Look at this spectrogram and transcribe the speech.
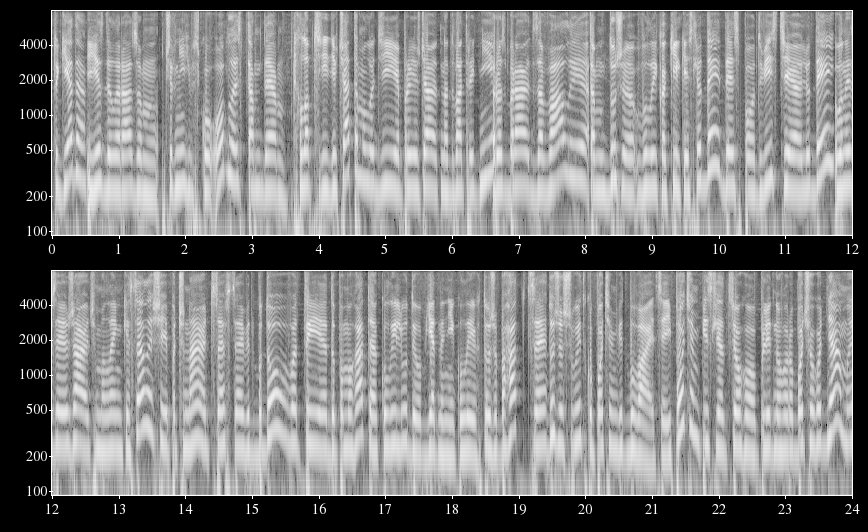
Тугеда їздили разом в Чернігівську область, там де хлопці і дівчата молоді приїжджають на 2-3 дні, розбирають завали. Там дуже велика кількість людей, десь по 200 людей. Вони заїжджають в маленьке селище і починають це все відбудовувати, допомагати. Коли люди об'єднані, коли їх дуже багато, це дуже швидко потім відбувається. І потім, після цього плідного робочого дня, ми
